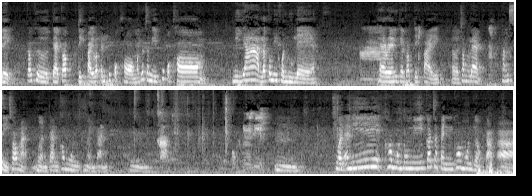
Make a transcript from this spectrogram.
เด็กก็คือแกก็ติ๊กไปว่าเป็นผู้ปกครอง มันก็จะมีผู้ปกครอง มีญาติแล้วก็มีคนดูแลอืม parent แกก็ติ๊กไปเออช่องแรกทั้งสี่ช่องอะ เหมือนกันข้อมูลเหมือนกัน อืมค่ะโอเคพี่อืม ส่วนอันนี้ข้อมูลตรงนี้ก็จะเป็นข้อมูลเกี่ยวกับอ่า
